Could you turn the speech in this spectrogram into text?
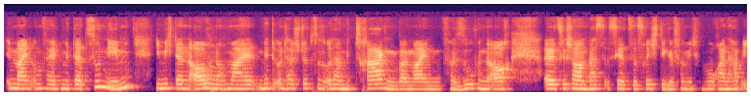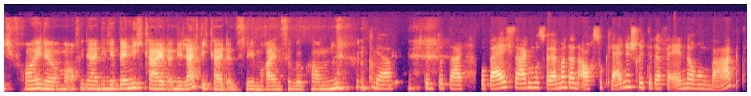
in mein Umfeld mit dazu nehmen, die mich dann auch mhm. nochmal mit unterstützen oder mittragen bei meinen Versuchen auch äh, zu schauen, was ist jetzt das Richtige für mich, woran habe ich Freude, um auch wieder die Lebendigkeit und die Leichtigkeit ins Leben reinzubekommen. Ja, stimmt total. Wobei ich sagen muss, wenn man dann auch so kleine Schritte der Veränderung wagt,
